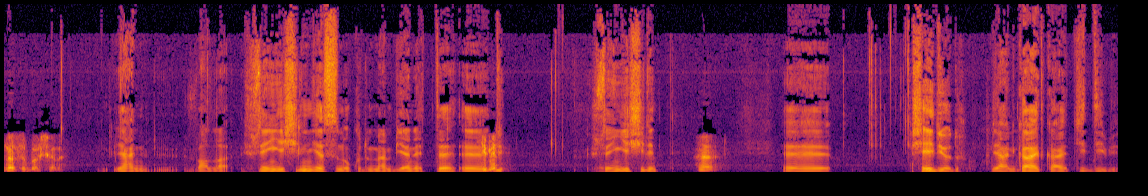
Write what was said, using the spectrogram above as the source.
Nasıl başarı? Yani valla Hüseyin Yeşil'in yazısını okudum ben Biyanet'te. E, Kimin? Hüseyin Yeşil'in. E, şey diyordu yani gayet gayet ciddi bir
